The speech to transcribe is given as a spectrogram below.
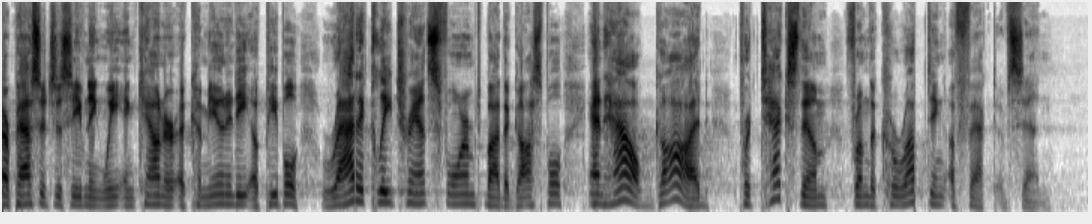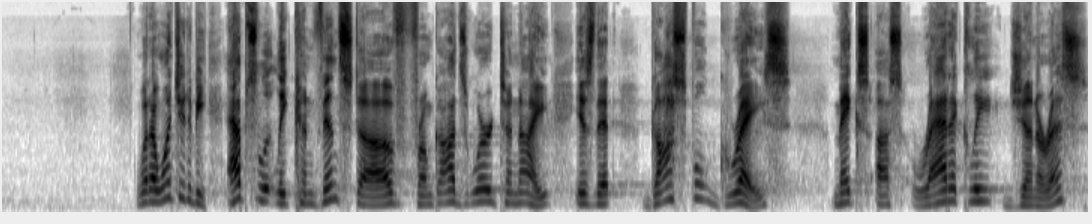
our passage this evening, we encounter a community of people radically transformed by the gospel and how God protects them from the corrupting effect of sin. What I want you to be absolutely convinced of from God's word tonight is that gospel grace makes us radically generous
